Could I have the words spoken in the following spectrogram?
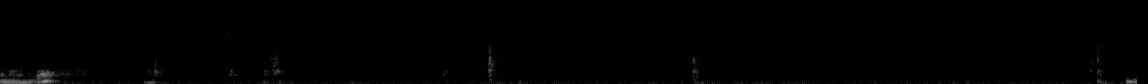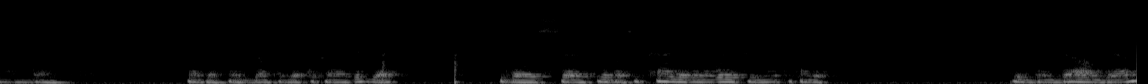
Like that. Like that. Okay, so don't forget to connect this guy. Those uh, cables are kind of in a way, so you need to kind of put them down there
